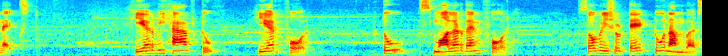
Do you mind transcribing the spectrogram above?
Next. Here we have 2, here 4. 2 smaller than 4. So we should take two numbers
